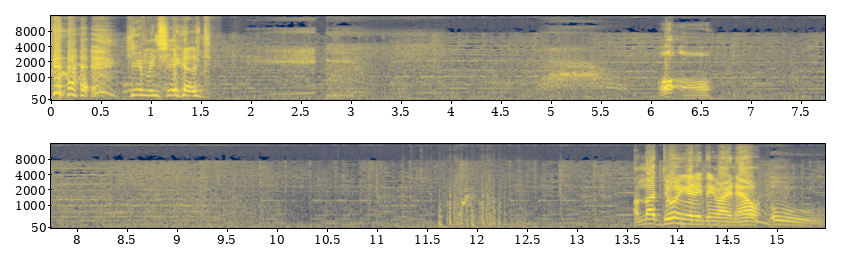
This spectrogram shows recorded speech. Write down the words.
Human shield! Uh-oh. I'm not doing anything right now. Ooh.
